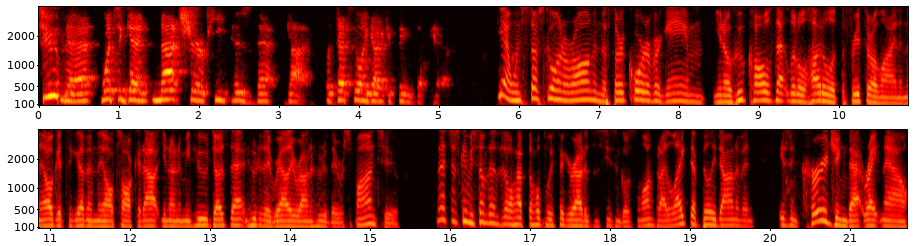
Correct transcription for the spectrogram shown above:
to that. Once again, not sure if he is that guy, but that's the only guy I can think of that we have. Yeah, when stuff's going wrong in the third quarter of a game, you know, who calls that little huddle at the free throw line and they all get together and they all talk it out? You know what I mean? Who does that and who do they rally around and who do they respond to? And that's just going to be something that they'll have to hopefully figure out as the season goes along. But I like that Billy Donovan is encouraging that right now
